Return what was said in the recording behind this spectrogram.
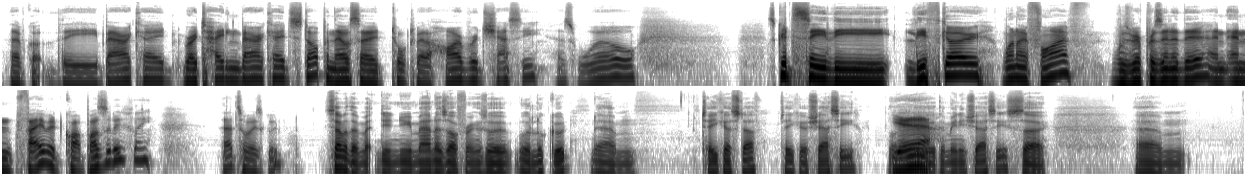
They've got the barricade, rotating barricade stop, and they also talked about a hybrid chassis as well. It's good to see the Lithgow 105 was represented there and, and favoured quite positively. That's always good. Some of the, the new Manners offerings were, will look good. Um, Tikka stuff, Tikka chassis, like Yeah. the, the mini chassis. So, um,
